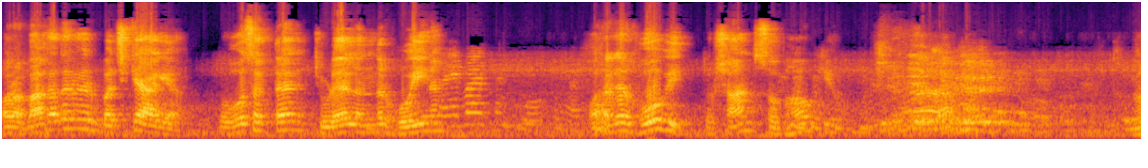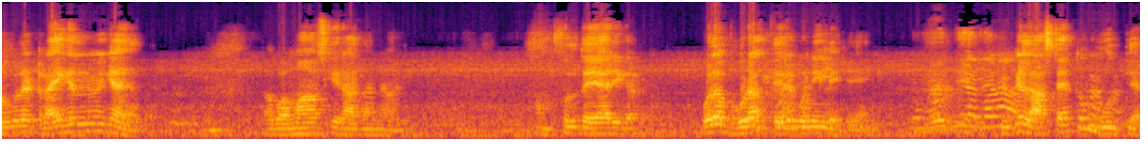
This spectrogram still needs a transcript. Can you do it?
और अबा कदर अगर बच के आ गया तो हो सकता है चुड़ैल अंदर हो ही ना। तो और अगर हो भी तो शांत स्वभाव की हो। हम लोग बोले ट्राई करने में क्या जाता है? अब अमावस की रात आने वाली। हम फुल तैयारी कर बोला, भूरा तेरे को नहीं लेके जाएँगे क्योंकि लास्ट टाइम तो मूत दिया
